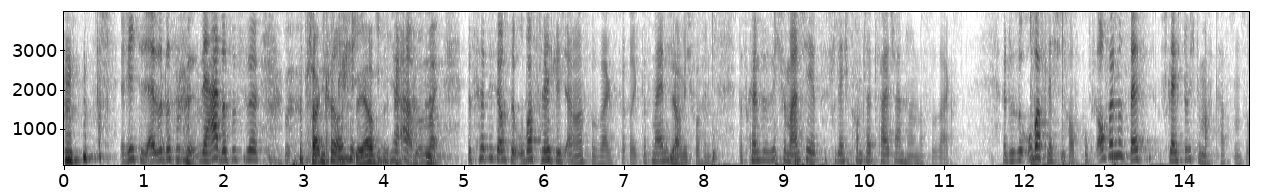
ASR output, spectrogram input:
Richtig, also das ist, ja, das ist, äh, gerade sehr. ja, aber mein, das hört sich auch so oberflächlich an, was du sagst, Patrick. Das meine ich Ja. nämlich vorhin. Das könnte sich für manche jetzt vielleicht komplett falsch anhören, was du sagst. Weil du so oberflächlich drauf guckst, auch wenn du es selbst vielleicht durchgemacht hast und so.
